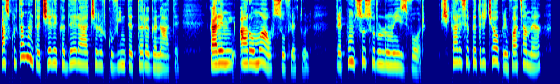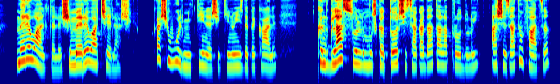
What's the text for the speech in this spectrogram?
Ascultam în tăcere căderea acelor cuvinte tărăgănate, care mi aromau sufletul, precum susurul unui izvor, și care se petreceau prin fața mea, mereu altele și mereu aceleași, ca și ulmi tineri și chinuiți de pe cale, când glasul mușcător și sacadat al aprodului, așezat în față,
